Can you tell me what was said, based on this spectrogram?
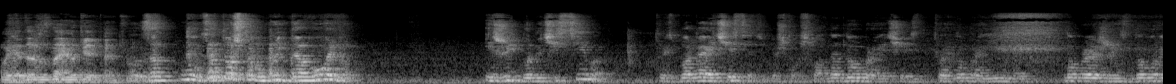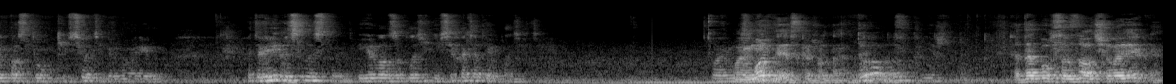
Ой, я даже знаю ответ на этот вопрос. За, ну, за то, чтобы быть довольным и жить благочестиво, то есть благая честь от тебя, чтобы шла, да, добрая честь, твое доброе имя, добрая жизнь, добрые поступки, все тебе говорило. Это великой цены стоит, ее надо заплатить, не все хотят ее платить. Твоему Ой, можно я скажу, да? Да, да, конечно. Когда Бог создал человека,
